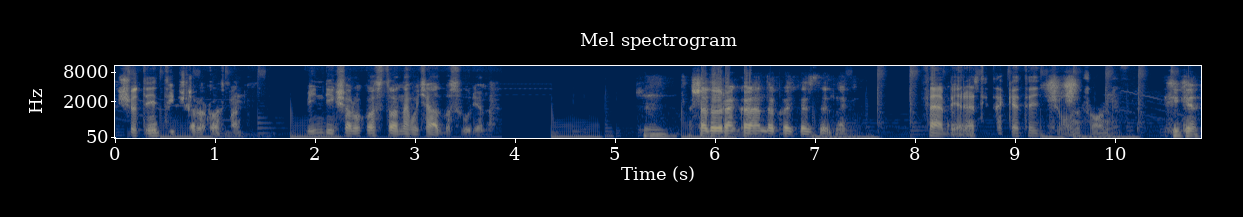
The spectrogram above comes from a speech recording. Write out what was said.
Sötét Mindig sarokasztal. Mindig sarokasztal, nehogy hátba szúrjanak. Hmm. A Shadowrun kalandok hogy kezdődnek? felbérelt titeket egy Johnson. Igen,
